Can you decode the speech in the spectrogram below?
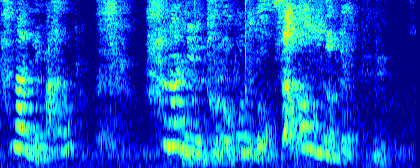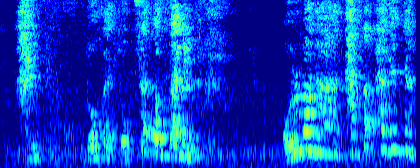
하나님 알아? 하나님 들어본 역사가 없는데 아이고 너가 역사가 없다니 얼마나 답답하겠냐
